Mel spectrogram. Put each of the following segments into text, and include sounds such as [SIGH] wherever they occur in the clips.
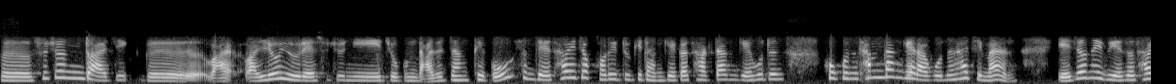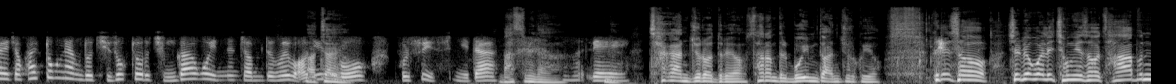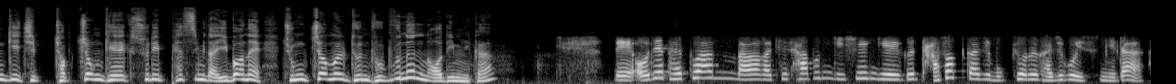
그 수준도 아직 그 와- 완료율의 수준이 조금 낮은 상태고 현재 사회적 거리두기 단계가 4단계 혹은 혹은 3단계라고는 하지만 예전에 비해서 사회적 활동량도 지속적으로 증가하고 있는 점 등을 원인으로 볼 수 있습니다. 맞습니다. 어, 네. 차가 안 줄어들어요. 사람들 모임도 안 줄고요. 그래서 [LAUGHS] 질병관리청에서 4분기 집 접종 계획 수립했습니다. 이번에 중점을 둔 부분은 어디입니까? 네, 어제 발표한 바와 같이 4분기 시행 계획은 다섯 가지 목표를 가지고 있습니다.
